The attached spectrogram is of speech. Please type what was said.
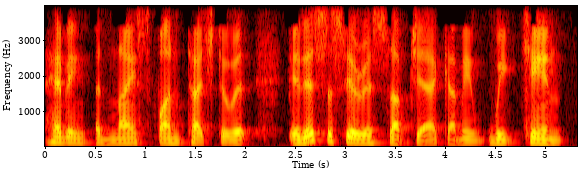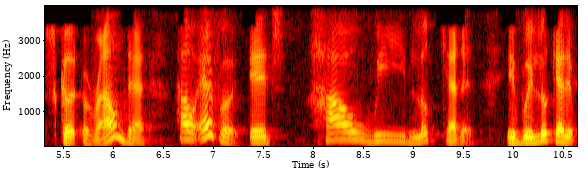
having a nice, fun touch to it. It is a serious subject. I mean, we can skirt around that. However, it's how we look at it. If we look at it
